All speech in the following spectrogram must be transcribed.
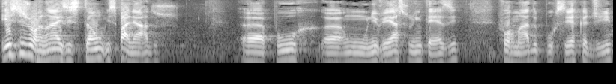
esses jornais estão espalhados uh, por uh, um universo, em tese, formado por cerca de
